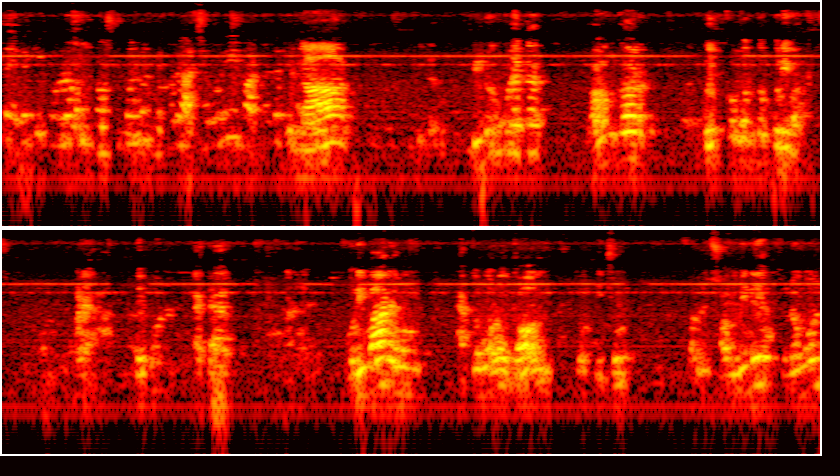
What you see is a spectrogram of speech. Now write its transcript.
তা এটা কি কোনো রকম পশ্চিমবঙ্গের ভেতরে আছে বলেই এই বার্তাটা দিলেন? না বিনপুর একটা ভয়ঙ্কর ঐক্যবদ্ধ পরিবার মানে দেখুন একটা মানে পরিবার এবং বড় দল কিছু। মানে সব মিলিয়ে তৃণমূল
